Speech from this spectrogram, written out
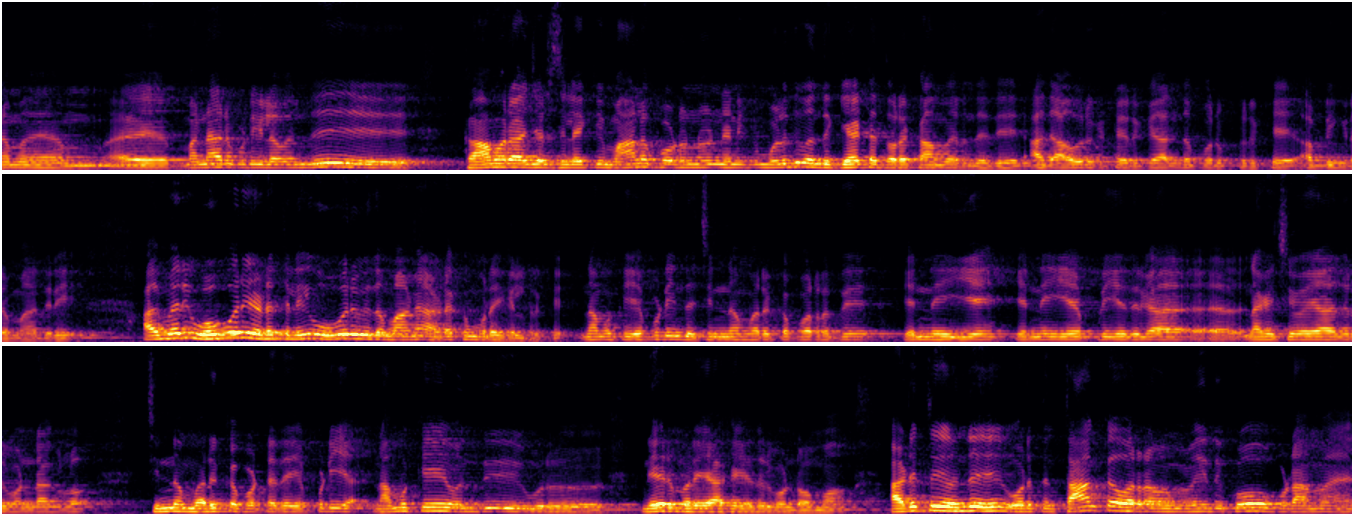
நம்ம மன்னார்குடியில் வந்து காமராஜர் சிலைக்கு மாலை போடணும்னு நினைக்கும் பொழுது வந்து கேட்டை திறக்காமல் இருந்தது. அது அவர்கிட்ட இருக்குது அந்த பொறுப்பு இருக்குது அப்படிங்கிற மாதிரி. அது மாதிரி ஒவ்வொரு இடத்துலையும் ஒவ்வொரு விதமான அடக்குமுறைகள் இருக்குது நமக்கு எப்படி இந்த சின்னம் மறுக்கப்படுறது என்ஐஏ என்ஐஏ எப்படி எதிர்கா நகைச்சுவையாக எதிர்கொண்டாங்களோ சின்னம் மறுக்கப்பட்டதை எப்படி நமக்கே வந்து ஒரு நேர்மறையாக எதிர்கொண்டோமோ? அடுத்து வந்து ஒருத்தன் தாக்க வர்றவன் மீது கோவப்படாமல்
